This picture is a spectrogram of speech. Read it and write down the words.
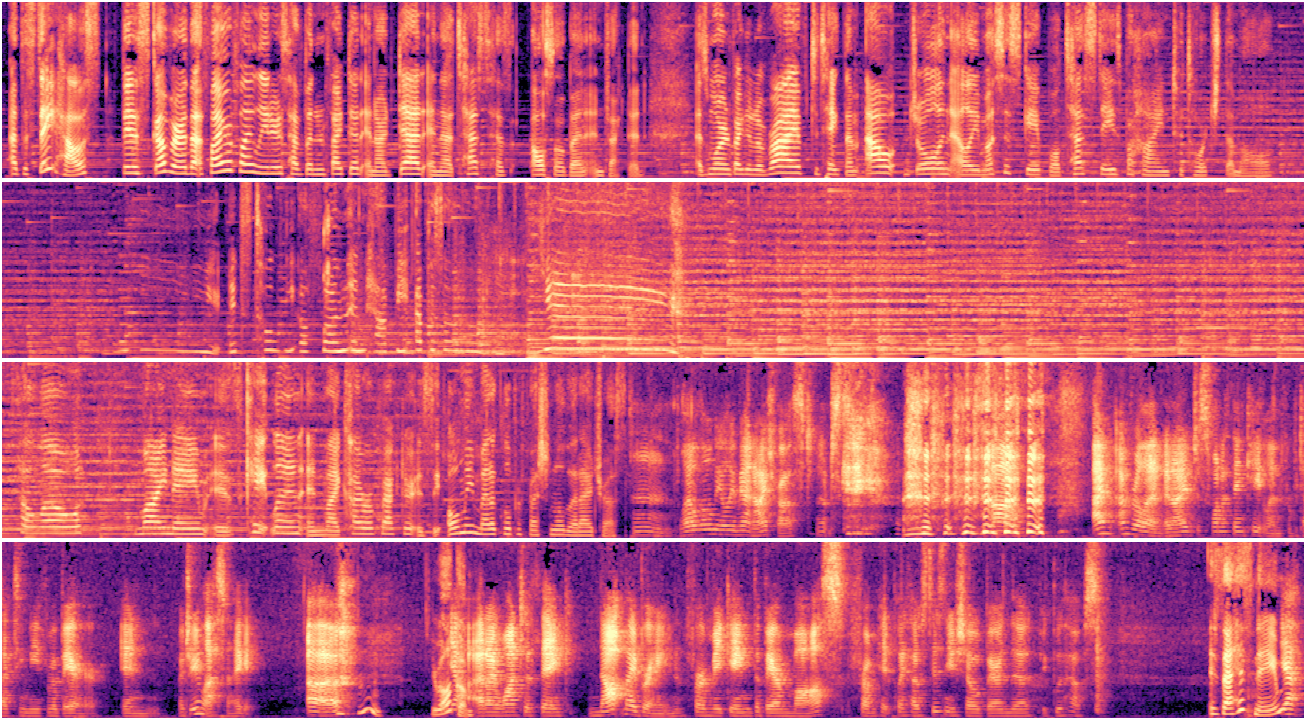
At the State House, they discover that Firefly leaders have been infected and are dead, and that Tess has also been infected. As more infected arrive to take them out, Joel and Ellie must escape while Tess stays behind to torch them all. It's totally a fun and happy episode! Yay! My name is Kaitlin, and my chiropractor is the only medical professional that I trust. Mm, let alone the only man I trust. No, I'm just kidding. um, I'm, I'm Berlin, and I just want to thank Kaitlin for protecting me from a bear in my dream last night. Uh, Hmm, You're welcome. Yeah, and I want to thank not my brain for making the bear Moss from hit Playhouse Disney show Bear in the Big Blue House. Is that his name? Yeah,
